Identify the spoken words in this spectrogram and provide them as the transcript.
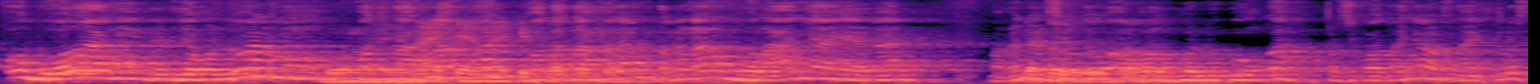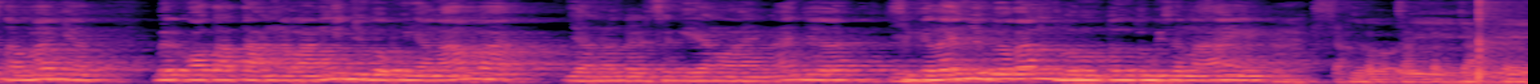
Oh bola nih. Dari zaman dulu kan emang Bola kota ya, Tangerang naik ya, kan kota kota. Tangerang. Terkenal bolanya ya. kan makanya dari situ betul. awal gue dukung wah persikotanya harus naik terus namanya. Biar kota Tangerangnya juga punya nama jangan dari segi yang lain aja. Segi lain juga kan belum tentu bisa naik. Cakep, cakep, cakep.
